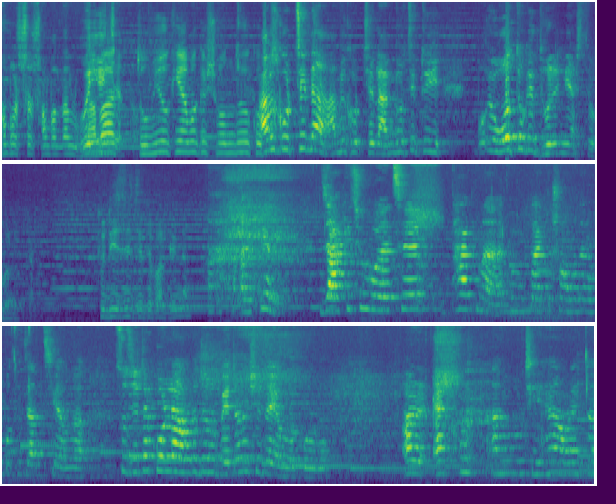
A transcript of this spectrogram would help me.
সমস্যার সমাধান হয়ে যেত। তুমিও কি আমাকে সন্দেহ আমি করছি না আমি করছি না আমি বলছি তুই ও তোকে ধরে নিয়ে আসতে হলো তুই নিজে যেতে পারবি না? আঙ্কেল যা কিছু হয়েছে থাক না এখন তো একটা সমাধানের পথে যাচ্ছি আমরা। সো যেটা করলে আমাদের জন্য বেটার হয় সেটাই আমরা করব। আর এখন আমি উঠি হ্যাঁ আমার একটা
